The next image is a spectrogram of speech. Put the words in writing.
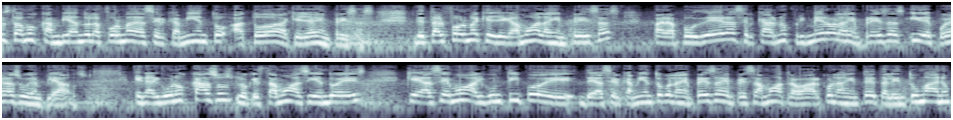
estamos cambiando la forma de acercamiento a todas aquellas empresas. De tal forma que llegamos a las empresas para poder acercarnos primero a las empresas y después a sus empleados. En algunos casos lo que estamos haciendo es que hacemos algún tipo de, acercamiento con las empresas, empezamos a trabajar con la gente de talento humano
